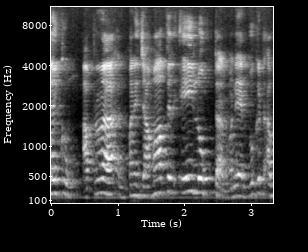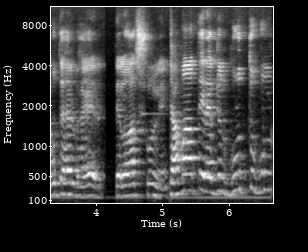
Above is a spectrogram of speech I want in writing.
মানে মানে জামাতের একজন গুরুত্বপূর্ণ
